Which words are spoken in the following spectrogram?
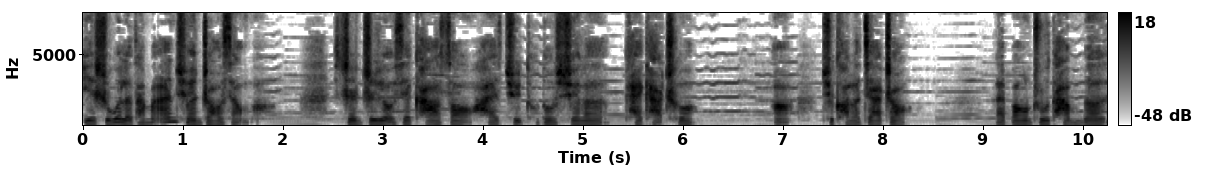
也是为了他们安全着想嘛，甚至有些卡嫂还去偷偷学了开卡车，啊，去考了驾照，来帮助他们的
